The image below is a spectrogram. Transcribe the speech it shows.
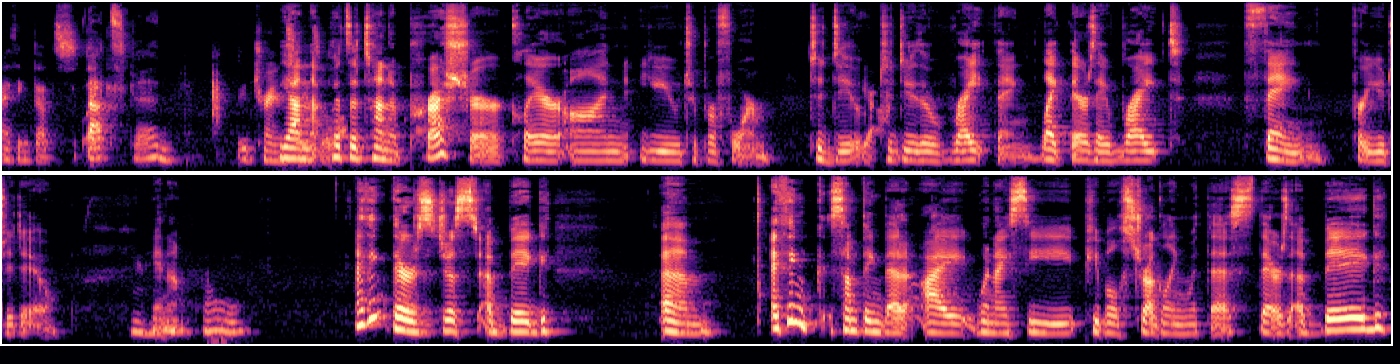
i think that's like, that's good it translates. yeah and that a puts a ton of pressure claire on you to perform to do yeah. to do the right thing. Like there's a right thing for you to do. Mm-hmm. You know. Mm-hmm. I think there's just a big um I think something that I when I see people struggling with this, there's a big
